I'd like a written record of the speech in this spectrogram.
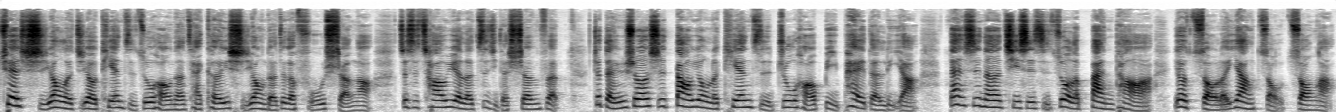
却使用了只有天子诸侯呢才可以使用的这个符绳啊，这是超越了自己的身份，就等于说是盗用了天子诸侯比配的礼啊。但是呢，其实只做了半套啊，又走了样走钟啊，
